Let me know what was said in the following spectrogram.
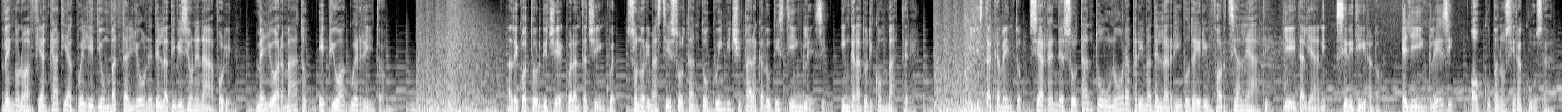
vengono affiancati a quelli di un battaglione della divisione Napoli, meglio armato e più agguerrito. Alle 14.45 sono rimasti soltanto 15 paracadutisti inglesi in grado di combattere. Il distaccamento si arrende soltanto un'ora prima dell'arrivo dei rinforzi alleati. Gli italiani si ritirano e gli inglesi occupano Siracusa.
